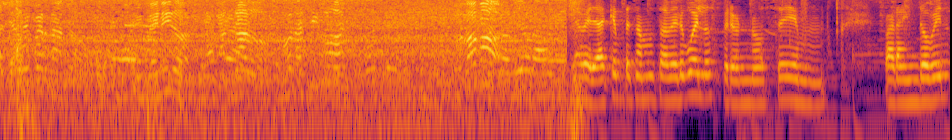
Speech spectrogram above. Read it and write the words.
Yo soy Fernando. Bienvenidos, encantado. Hola chicos. ¿Nos vamos? La verdad que empezamos a ver vuelos, pero no sé, mm, para Indoven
